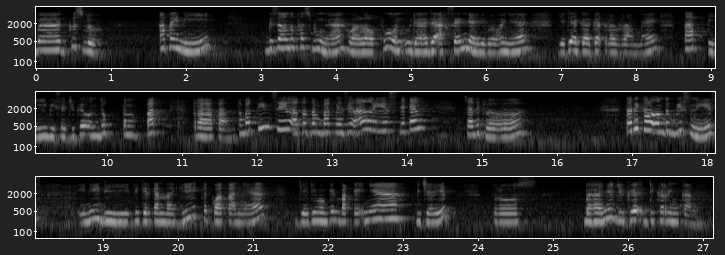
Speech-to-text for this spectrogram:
Bagus loh. Apa ini? Bisa untuk vas bunga, walaupun udah ada aksennya di bawahnya. Jadi agak-agak terlalu ramai. Tapi bisa juga untuk tempat peralatan. Tempat pensil atau tempat pensil alis, ya kan? Cantik loh. Tapi kalau untuk bisnis, ini dipikirkan lagi kekuatannya jadi mungkin pakainya dijahit terus bahannya juga dikeringkan.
